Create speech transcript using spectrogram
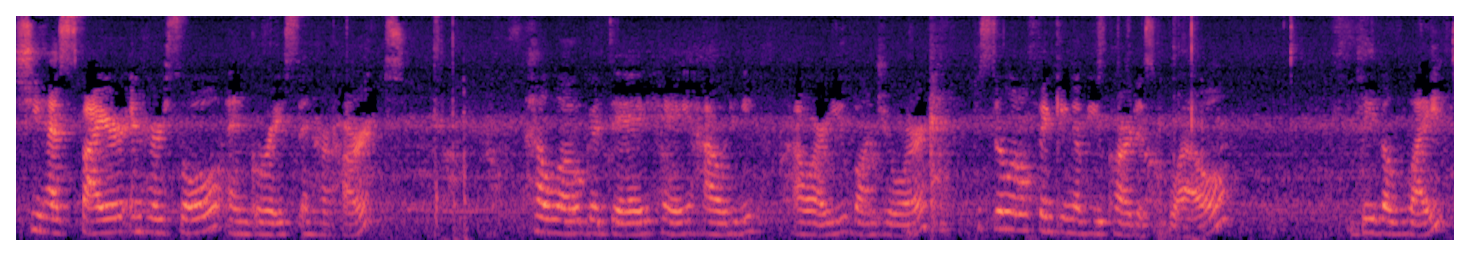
She has fire in her soul and grace in her heart. Hello, good day, hey, howdy, how are you, bonjour. Just a little thinking of you card as well be the light.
